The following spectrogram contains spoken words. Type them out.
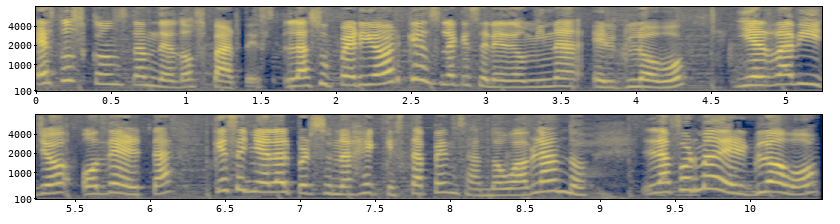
Estos constan de dos partes. La superior, que es la que se le denomina el globo, y el rabillo o delta, que señala al personaje que está pensando o hablando. La forma del globo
